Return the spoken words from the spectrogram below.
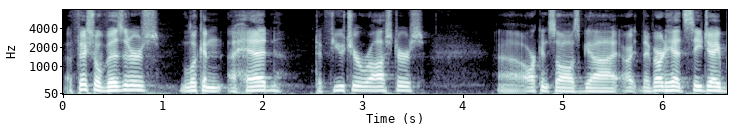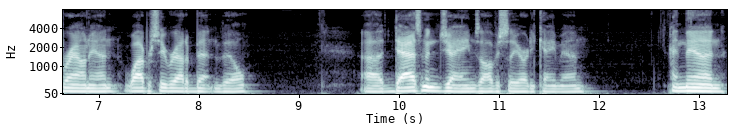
Official visitors looking ahead to future rosters. Uh, Arkansas's got, uh, they've already had C.J. Brown in, wide receiver out of Bentonville. Uh, Dasmond James obviously already came in. And then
